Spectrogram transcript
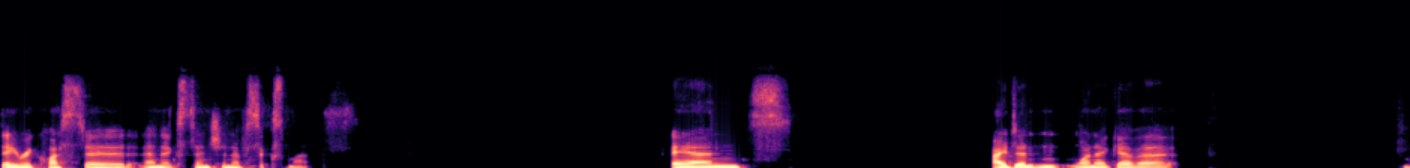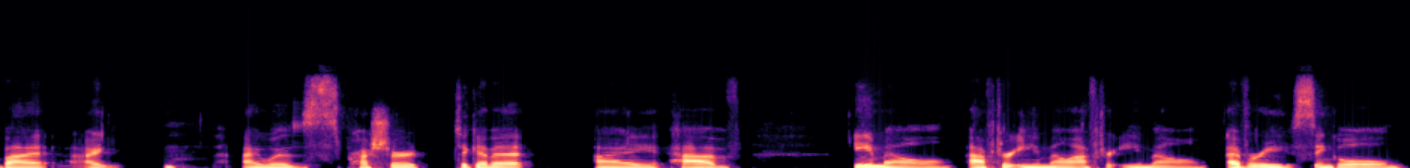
they requested an extension of six months. And I didn't want to give it, but I I was pressured to give it. I have email after email after email every single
